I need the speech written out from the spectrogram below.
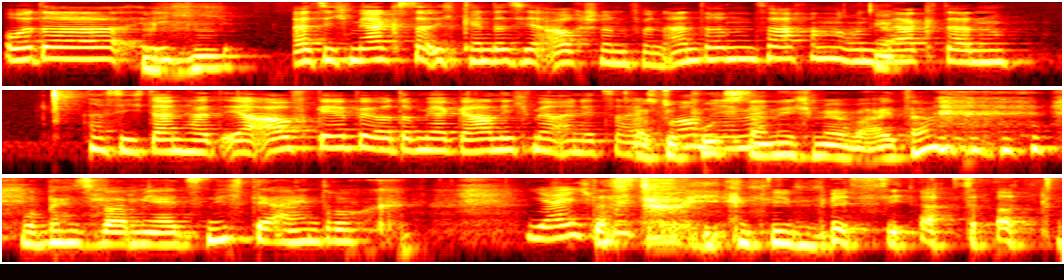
Oder ich, also ich merke es, ich kenne das ja auch schon von anderen Sachen und Ja. merke dann, dass ich dann halt eher aufgebe oder mir gar nicht mehr eine Zeit also du vornehme. putzt dann nicht mehr weiter. Wobei es war mir jetzt nicht der Eindruck, Ja, dass du irgendwie Messias putzt.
